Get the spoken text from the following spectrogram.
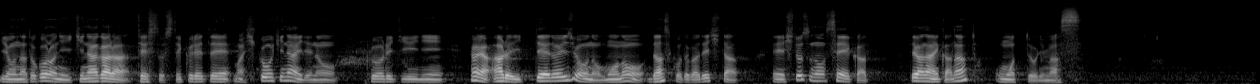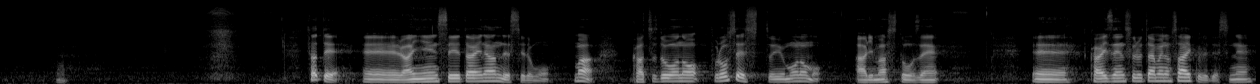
ー、いろんなところに行きながらテストしてくれて、まあ、飛行機内でのクオリティにやはりある一定度以上のものを出すことができた、えー、一つの成果ではないかなと思っております。さて、えー、来年生態なんですけども、まあ、活動のプロセスというものもあります当然、えー、改善するためのサイクルですね。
